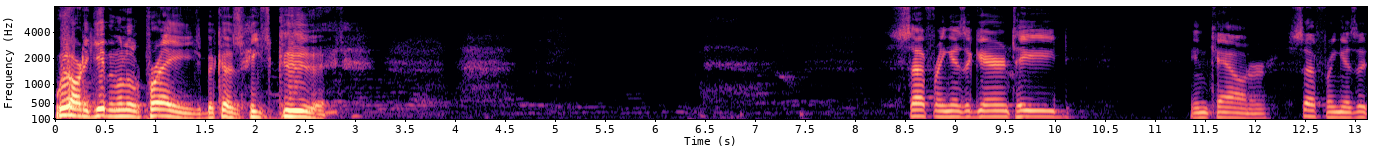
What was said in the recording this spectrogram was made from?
we ought to give him a little praise because he's good. Suffering is a guaranteed encounter. Suffering is a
